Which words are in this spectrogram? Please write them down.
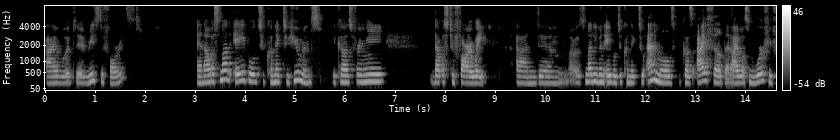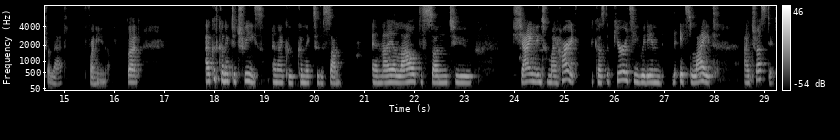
I would uh, reach the forest. And I was not able to connect to humans because for me, that was too far away. And um, I was not even able to connect to animals because I felt that I wasn't worthy for that, funny enough. But I could connect to trees and I could connect to the sun. And I allowed the sun to shine into my heart because the purity within its light I trusted.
